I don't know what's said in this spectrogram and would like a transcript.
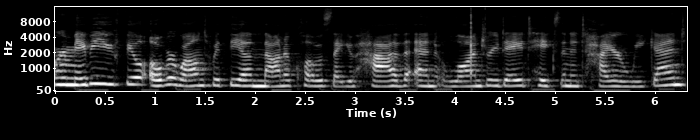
Or maybe you feel overwhelmed with the amount of clothes that you have and laundry day takes an entire weekend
